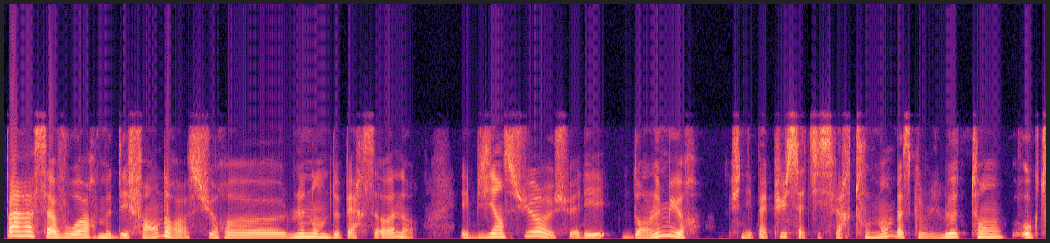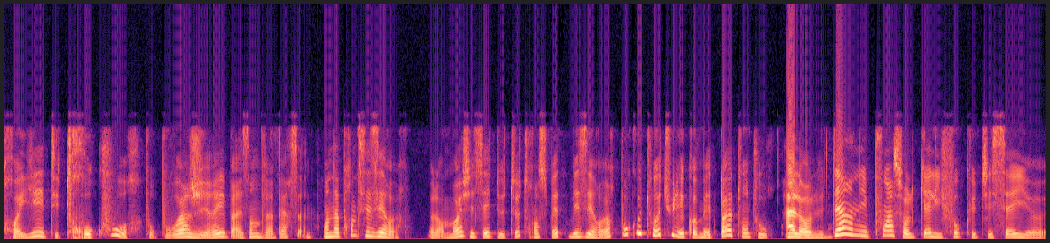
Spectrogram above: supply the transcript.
pas savoir me défendre sur le nombre de personnes. Et bien sûr, je suis allée dans le mur je n'ai pas pu satisfaire tout le monde parce que le temps octroyé était trop court pour pouvoir gérer par exemple 20 personnes. On apprend de ses erreurs. Alors moi, j'essaie de te transmettre mes erreurs pour que toi, tu les commettes pas à ton tour. Alors le dernier point sur lequel il faut que tu essayes euh,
